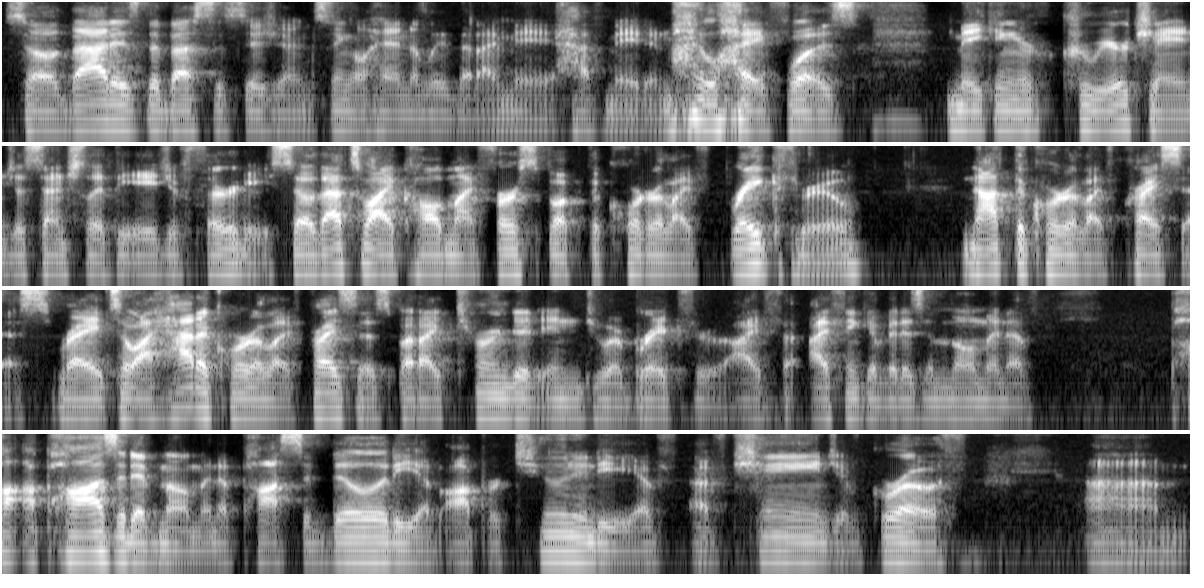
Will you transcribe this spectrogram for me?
So that is the best decision single-handedly that I may have made in my life was making a career change essentially at the age of 30. So that's why I called my first book The Quarter Life Breakthrough, not the quarter life crisis, right? So I had a quarter life crisis, but I turned it into a breakthrough. I, th- I think of it as a moment of po- a positive moment, of possibility, of opportunity, of, of change, of growth. Um,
